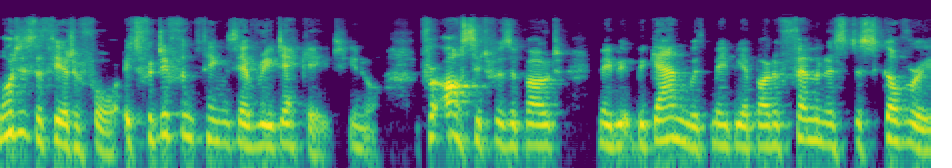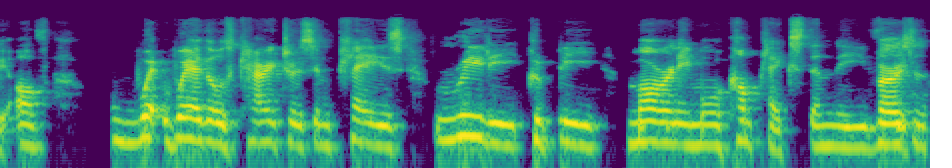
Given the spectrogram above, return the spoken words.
what is the theatre for? It's for different things every decade. You know, for us, it was about maybe it began with maybe about a feminist discovery of where, where, those characters in plays really could be morally more complex than the versions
